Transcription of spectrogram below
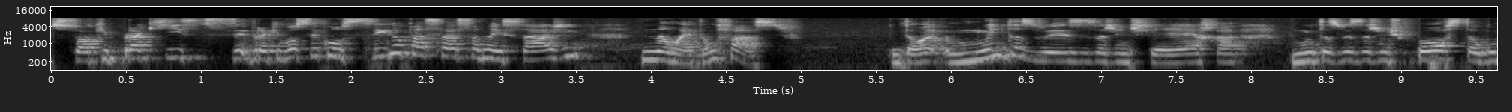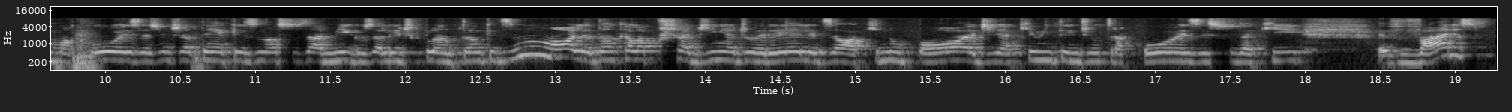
Só que para que, que você consiga passar essa mensagem, não é tão fácil. Então, é, muitas vezes a gente erra, muitas vezes a gente posta alguma coisa, a gente já tem aqueles nossos amigos ali de plantão que dizem, hum, olha, dão aquela puxadinha de orelha, dizem, ó, oh, aqui não pode, aqui eu entendi outra coisa, isso daqui. É, várias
